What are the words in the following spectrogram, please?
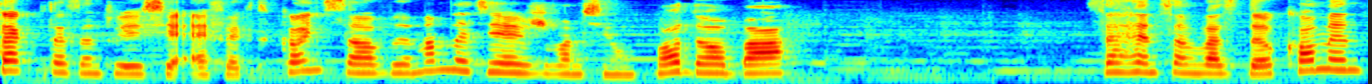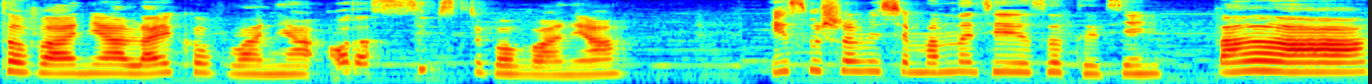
Tak prezentuje się efekt końcowy. Mam nadzieję, że Wam się podoba. Zachęcam Was do komentowania, lajkowania oraz subskrybowania. I słyszymy się, mam nadzieję, za tydzień. Pa!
